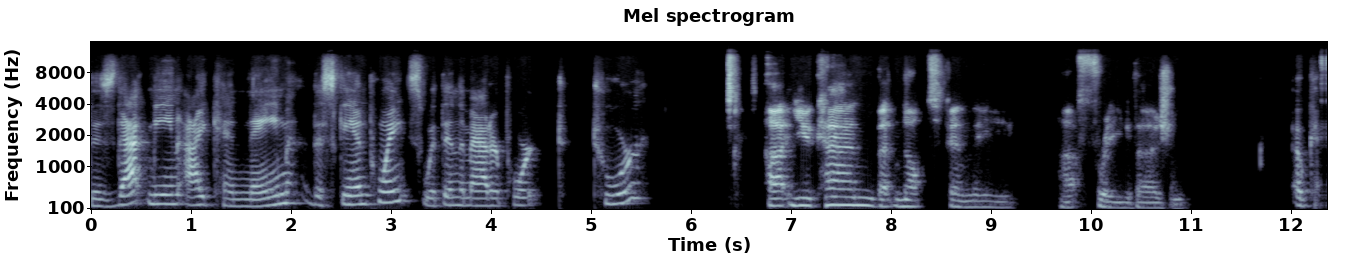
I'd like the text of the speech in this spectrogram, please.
does that mean I can name the scan points within the Matterport tour? Uh, you can, but not in the uh, free version. Okay,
